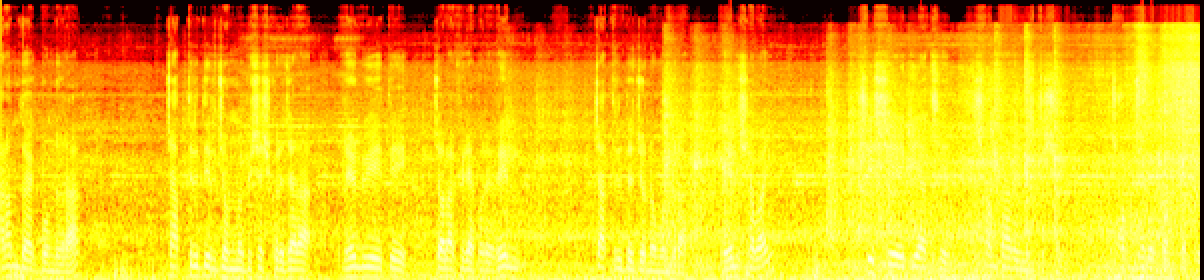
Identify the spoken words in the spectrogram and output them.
আরামদায়ক বন্ধুরা। যাত্রীদের জন্য বিশেষ করে যারা রেলওয়েতে চলাফেরা করে, রেল যাত্রীদের জন্য বন্ধুরা, রেল সেবায় শীর্ষে এগিয়ে আছে সান্তাহার রেল স্টেশন। ঝকঝকে টকটকে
